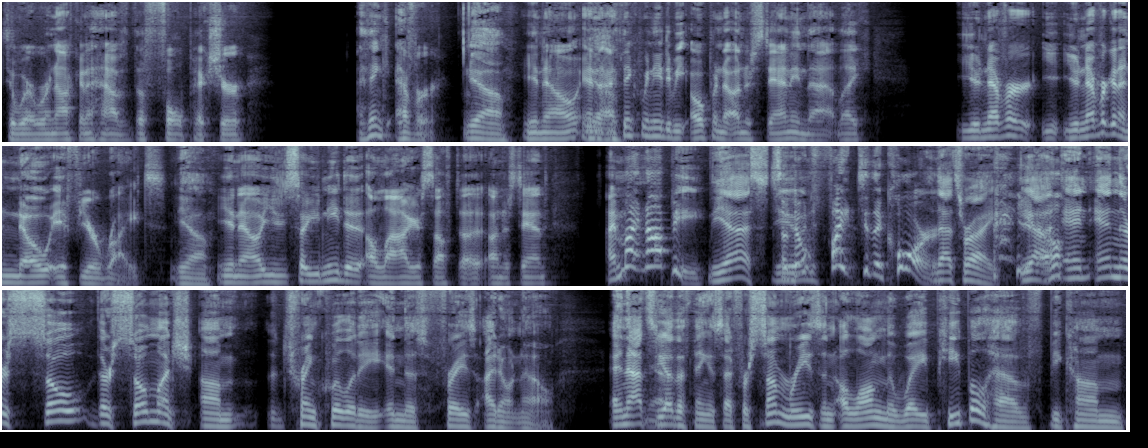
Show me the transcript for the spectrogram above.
to where we're not going to have the full picture. I think ever, Yeah. you know, and Yeah. I think we need to be open to understanding that. Like, you're never you're never going to know if you're right. Yeah. You know, you so you need to allow yourself to understand. I might not be. Yes, So don't fight to the core. That's right. Yeah, know? and and there's so there's so much um tranquility in this phrase I don't know. And that's the other thing is that for some reason along the way people have become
